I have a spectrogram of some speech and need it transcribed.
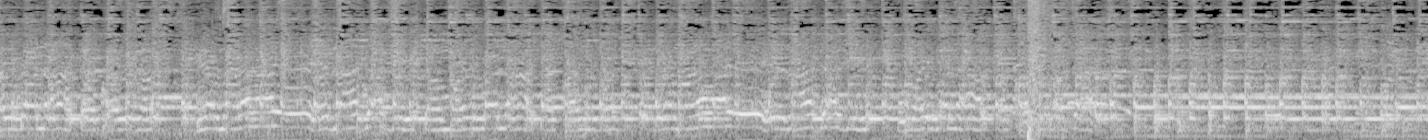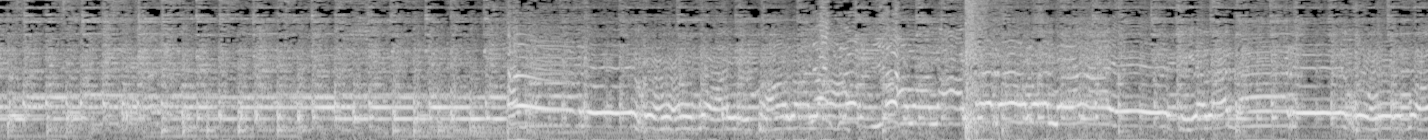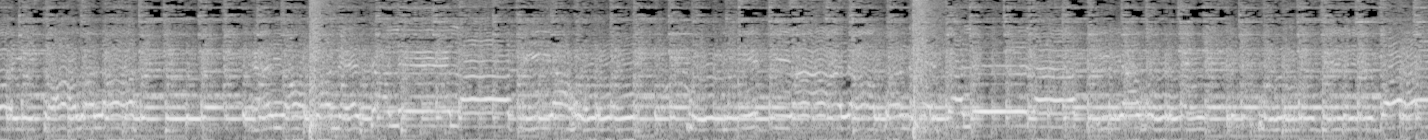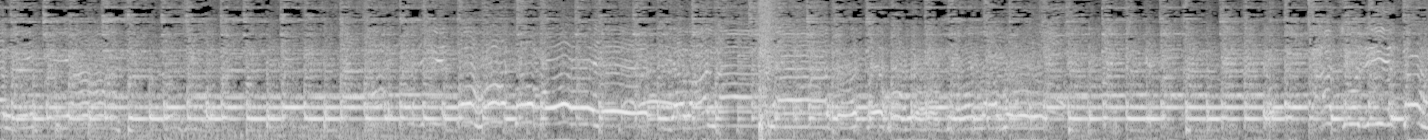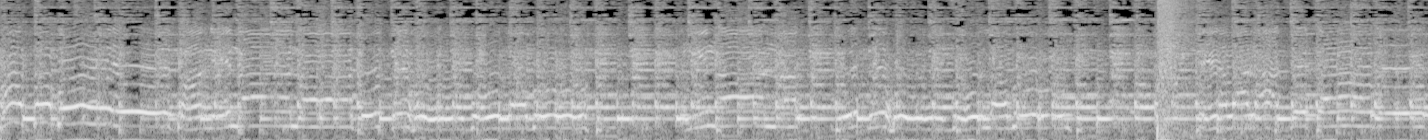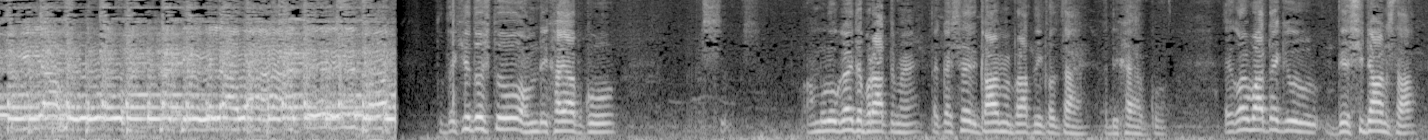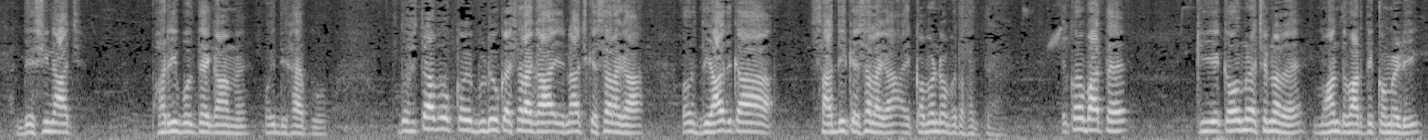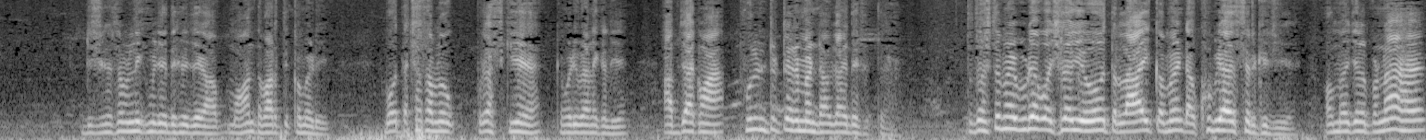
तो देखिए दोस्तों, हम दिखाए आपको। हम लोग गए थे बारात में तो कैसे गाँव में बारात निकलता है दिखाया आपको। एक और बात है कि देसी डांस था, देसी नाच, फरी बोलते हैं गाँव में, वही दिखाया आपको। दोस्तों आपको कोई वीडियो कैसा लगा, ये नाच कैसा लगा, और देहात का शादी कैसा लगा, ये कमेंट में बता सकते हैं। एक और बात है कि एक और मेरा चैनल है, Mahant Bharti comedy. Description link में देख लीजिएगा आप, महंत भारती कॉमेडी। बहुत अच्छा सा हम लोग प्रयास किए हैं कॉमेडी बनाने के लिए। आप जाकर वहाँ फुल इंटरटेनमेंट आप जाकर देख सकते हैं। तो दोस्तों, मेरी वीडियो को अच्छी लगी हो तो लाइक कमेंट और खूब याद शेयर कीजिए। और मेरे चैनल पर नया है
